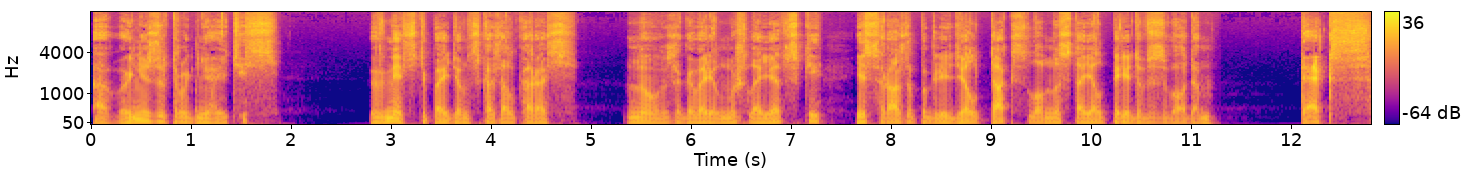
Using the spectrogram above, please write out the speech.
а вы не затрудняйтесь». «Вместе пойдем», — сказал Карась. «Ну», — заговорил Мышлоевский и сразу поглядел так, словно стоял перед взводом. «Текс,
